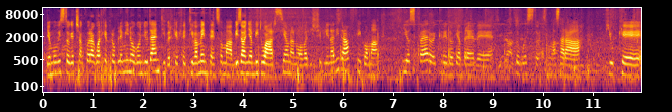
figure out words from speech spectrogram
Abbiamo visto che c'è ancora qualche problemino con gli utenti perché effettivamente insomma, bisogna abituarsi a una nuova disciplina di traffico, ma io spero e credo che a breve tutto questo insomma, sarà più che,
